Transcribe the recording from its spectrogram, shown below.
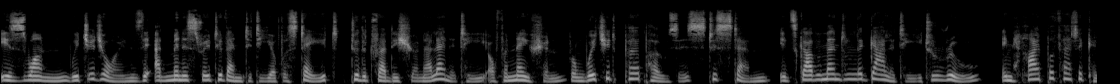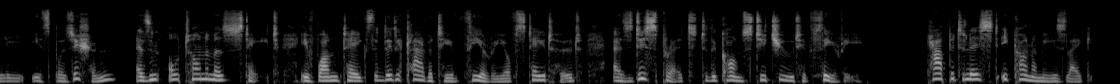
is one which adjoins the administrative entity of a state to the traditionality of a nation from which it purposes to stem its governmental legality to rule in hypothetically its position as an autonomous state if one takes the declarative theory of statehood as disparate to the constitutive theory. Capitalist economies like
